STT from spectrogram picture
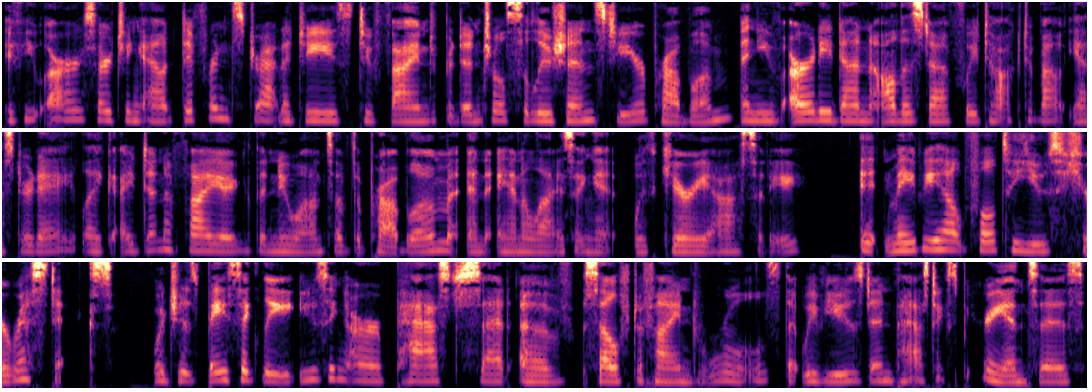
if you are searching out different strategies to find potential solutions to your problem, and you've already done all the stuff we talked about yesterday, like identifying the nuance of the problem and analyzing it with curiosity, it may be helpful to use heuristics which is basically using our past set of self defined rules that we've used in past experiences,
